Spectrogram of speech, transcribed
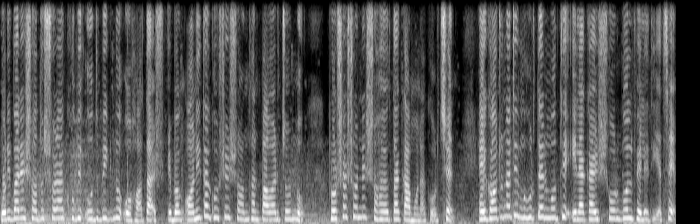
পরিবারের সদস্যরা খুবই উদ্বিগ্ন ও হতাশ এবং অনিতা ঘোষের সন্ধান পাওয়ার জন্য প্রশাসনের সহায়তা কামনা করছেন। এই ঘটনাটি মুহূর্তের মধ্যে এলাকায় শোরগোল ফেলে দিয়েছে।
